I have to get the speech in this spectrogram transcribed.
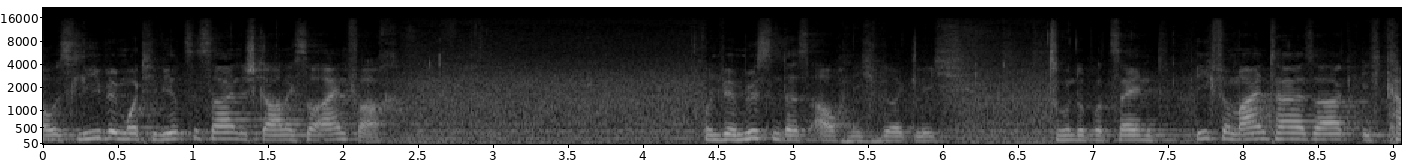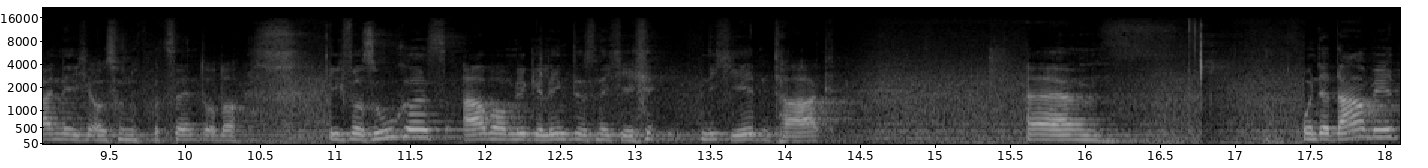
aus Liebe motiviert zu sein, ist gar nicht so einfach. Und wir müssen das auch nicht wirklich zu 100%. Ich für meinen Teil sage, ich kann nicht aus 100% oder ich versuche es, aber mir gelingt es nicht, nicht jeden Tag. Ähm, und der David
